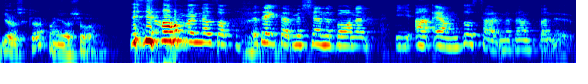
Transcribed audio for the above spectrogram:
Ja, såklart man gör så. ja, men alltså, jag tänkte så här, men känner barnen ändå så här, men vänta nu.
